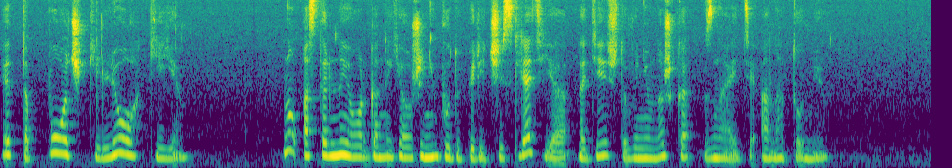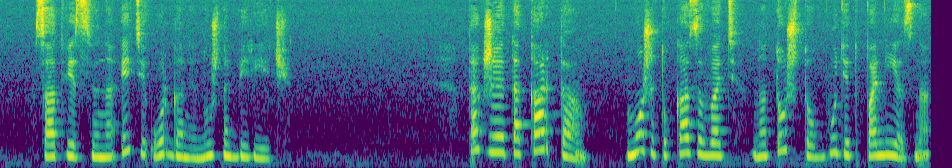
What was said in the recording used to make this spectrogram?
это почки, легкие. Ну, остальные органы я уже не буду перечислять. Я надеюсь, что вы немножко знаете анатомию. Соответственно, эти органы нужно беречь. Также эта карта может указывать на то, что будет полезно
